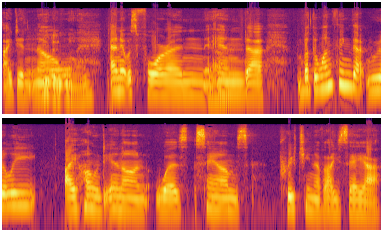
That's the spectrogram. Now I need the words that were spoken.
I didn't know, didn't know and it was foreign. And uh, but the one thing that really I honed in on was Sam's preaching of Isaiah,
